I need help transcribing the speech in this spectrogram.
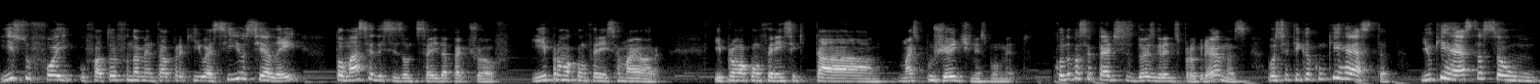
Isso foi o fator fundamental para que o USC e o CLA tomassem a decisão de sair da Pac-12. ir para uma conferência maior, ir para uma conferência que está mais pujante nesse momento. Quando você perde esses dois grandes programas, você fica com o que resta. E o que resta são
